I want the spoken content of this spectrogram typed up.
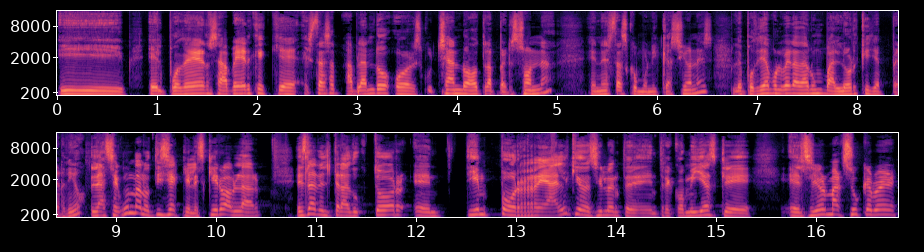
y el poder saber que, que, estás hablando o escuchando a otra persona en estas comunicaciones le podría volver a dar un valor que ya perdió. La segunda noticia que les quiero hablar es la del traductor en tiempo real, quiero decirlo entre, entre comillas, que el señor Mark Zuckerberg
